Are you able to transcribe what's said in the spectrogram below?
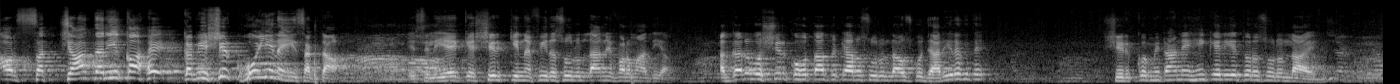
और सच्चा तरीक़ा है। कभी शिरक हो ही नहीं सकता। इसलिए कि शिरक की नफ़ी रसूलुल्लाह ने फरमा दिया। अगर वो शिरक होता तो क्या रसूलुल्लाह उसको जारी रख दे शिरक को मिटाने ही के लिए तो रसूलुल्लाह आए हैं।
